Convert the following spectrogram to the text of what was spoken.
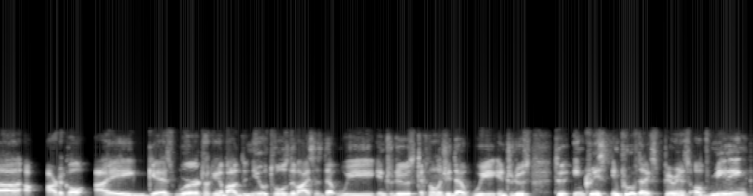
uh, article, I guess we're talking about the new tools, devices that we introduce, technology that we introduce to increase, improve that experience of meeting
